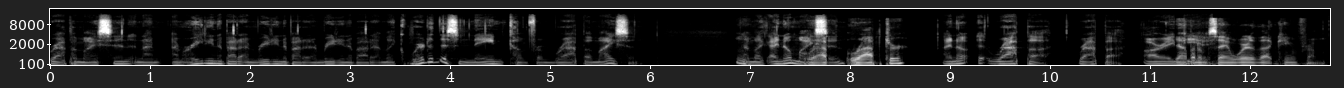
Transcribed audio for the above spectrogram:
rapamycin and I'm I'm reading about it, I'm reading about it, I'm reading about it. I'm like, where did this name come from, rapamycin? I'm hmm. like, I know Rap- mycin. raptor? I know it, rapa, rapa, R A P. Yeah, but I'm saying where that came from.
